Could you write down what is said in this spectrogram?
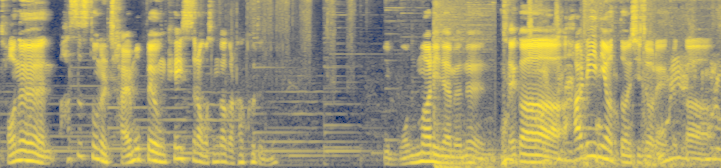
저는 하스스톤을 잘못 배운 케이스라고 생각을 하거든요. 이게 뭔 말이냐면은 제가 할인이었던 시절에 우리의 그러니까 힘으로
